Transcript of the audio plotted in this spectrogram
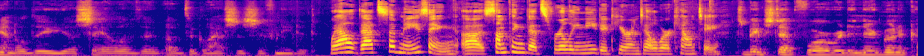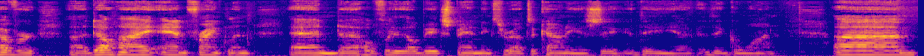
handle the uh, sale of the of the glasses if needed. Wow, that's amazing! Uh, something that's really needed here in Delaware County. It's a big step forward, and they're going to cover uh, Delhi and Franklin. And uh, hopefully they'll be expanding throughout the county as they they uh, they go on. Um,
